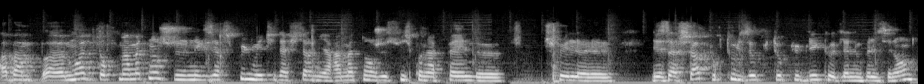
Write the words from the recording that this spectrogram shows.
Ah ben, moi, donc, maintenant, je n'exerce plus le métier d'infirmière. Hein. Maintenant, je suis ce qu'on appelle, je fais le, des achats pour tous les hôpitaux publics de la Nouvelle-Zélande.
